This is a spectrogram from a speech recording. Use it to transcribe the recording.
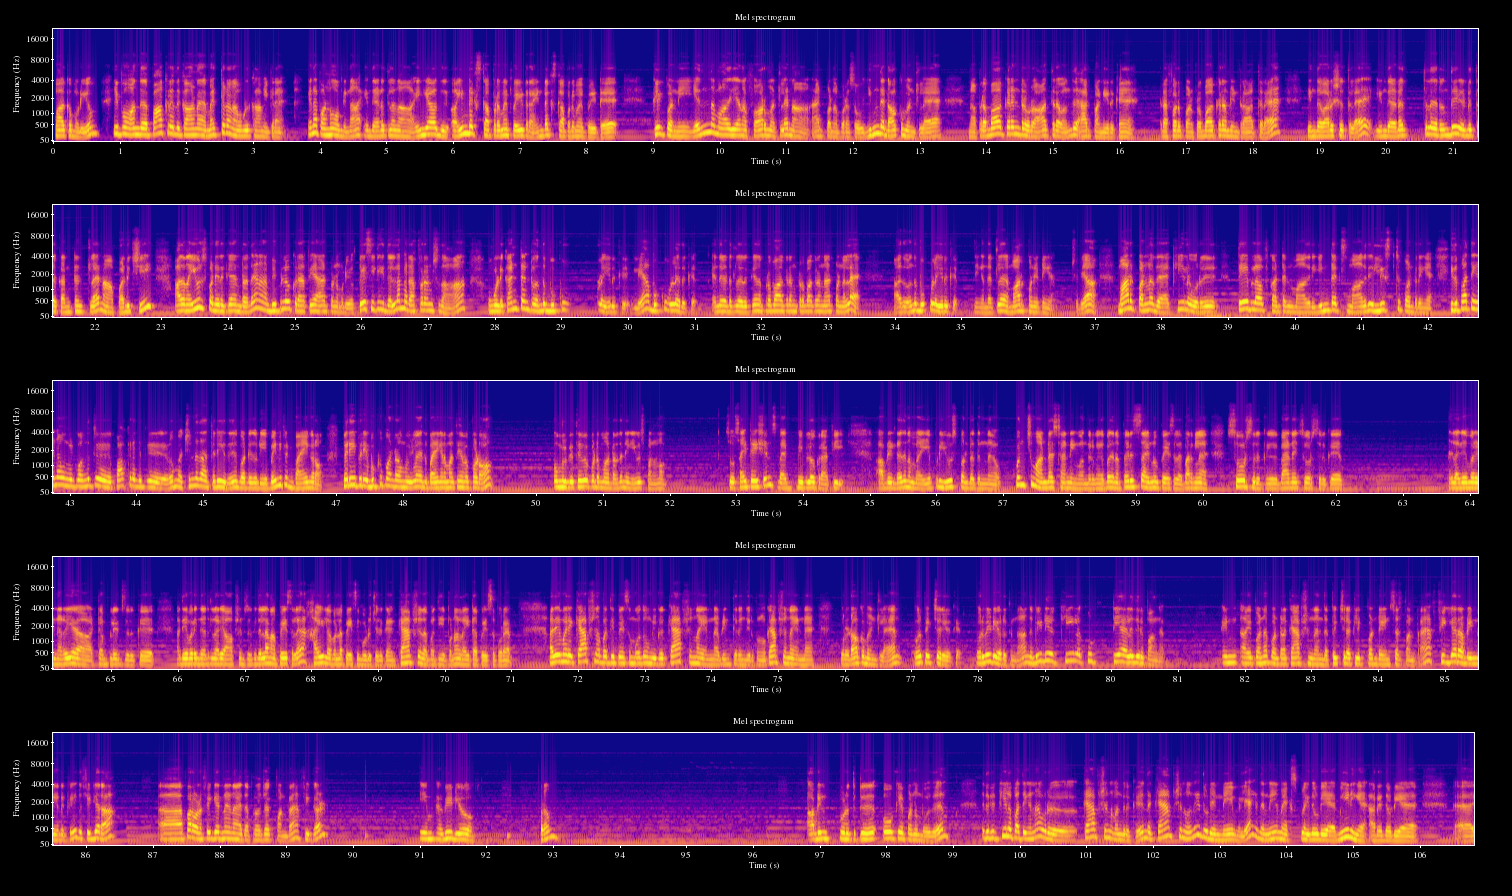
பார்க்க முடியும். இப்போ அந்த பாக்குறதுக்கான மெத்தடை நான் உங்களுக்கு காமிக்கிறேன். என்ன பண்ணுவோம் அப்படின்னா இந்த இடத்துல நான் எங்கேயாவது இண்டெக்ஸ்க்கு அப்புறமே போயிடுறேன். இண்டெக்ஸ்க்கு அப்புறமே போயிட்டு கிளிக் பண்ணி எந்த மாதிரியான ஃபார்மேட்ல நான் ஆட் பண்ண போறேன். ஸோ இந்த டாக்குமெண்ட்ல நான் பிரபாகரன்ற ஒரு ஆத்தரை வந்து ஆட் பண்ணியிருக்கேன். ரெஃபர் பண்ண பிரபாகர் அப்படின்ற ஆத்தரை இந்த வருஷத்துல இந்த இடத்துல இருந்து எடுத்த கண்டென்ட்ல நான் படிச்சு அதை நான் யூஸ் பண்ணிருக்கேன்றத நான் பிப்ளோகிராஃபியா ஆட் பண்ண முடியும். பேசிக்கலி இது எல்லாமே ரெஃபரன்ஸ் தான். உங்களுடைய கண்டென்ட் வந்து புக்குள்ள இருக்கு இல்லையா? புக்கு உள்ள இருக்கு. எந்த இடத்துல இருக்கு? பிரபாகரன் பிரபாகரன் ஆட் பண்ணல. அது வந்து புக்கில் இருக்கு. நீங்கள் இந்த இடத்துல மார்க் பண்ணிட்டீங்க சரியா? மார்க் பண்ணதை கீழே ஒரு டேபிள் ஆஃப் கண்டென்ட் மாதிரி இண்டெக்ஸ் மாதிரி லிஸ்ட் பண்ணுறீங்க இது பார்த்தீங்கன்னா உங்களுக்கு வந்துட்டு பார்க்குறதுக்கு ரொம்ப சின்னதாக தெரியுது பட் இதோடைய பெனிஃபிட் பயங்கரம். பெரிய பெரிய புக்கு பண்ணுறவங்களுக்குலாம் இது பயங்கரமாக தேவைப்படும். உங்களுக்கு தேவைப்படுமான்றதை நீங்கள் யூஸ் பண்ணணும். ஸோ சைட்டேஷன்ஸ் பை பிப்ளோகிராஃபி அப்படின்றது நம்ம எப்படி யூஸ் பண்ணுறதுன்னு கொஞ்சம் அண்டர்ஸ்டாண்டிங் வந்திருக்கும். இதை பற்றி நான் பெருசாக இன்னும் பேசலை. பாருங்களேன் சோர்ஸ் இருக்கு பேனேஜ் சோர்ஸ் இருக்குது இதில் அதே மாதிரி நிறைய டெம்ப்ளேட்ஸ் இருக்கு. அதே மாதிரி இந்த இடத்துல நிறைய ஆப்ஷன்ஸ் இருக்கு. இதெல்லாம் நான் பேசல. ஹை லெவல்ல பேசி முடிச்சிருக்கேன். கேப்ஷனை பத்தி இப்போ நான் லைட்டா பேச போறேன். அதே மாதிரி கேப்ஷனை பத்தி பேசும்போது உங்களுக்கு கேப்ஷன்னா என்ன அப்படின்னு தெரிஞ்சிருக்கணும். கேப்ஷன்னா என்ன? ஒரு டாக்குமெண்ட்ல ஒரு பிக்சர் இருக்கு. ஒரு வீடியோ இருக்குன்னா அந்த வீடியோ கீழே குட்டியா எழுதியிருப்பாங்க. இப்போ என்ன பண்றேன்? கேப்ஷன் அந்த பிக்சரை கிளிக் பண்ணிட்டு இன்சர்ட் பண்றேன். ஃபிகர் அப்படின்னு இருக்கு. இது ஃபிகரா பரவாயில்ல. ஃபிகர்னு நான் இதை ப்ரொஜெக்ட் பண்றேன். ஃபிகர் வீடியோ அப்புறம் அப்படின்னு கொடுத்துட்டு ஓகே பண்ணும்போது இதுக்கு கீழே பார்த்தீங்கன்னா ஒரு கேப்ஷன் வந்திருக்கு. இந்த கேப்ஷன் வந்து இதோடைய நேம் இல்லையா? இந்த நேம் எக்ஸ்பிளைன் இதோடைய மீனிங்கை அது இதோடைய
